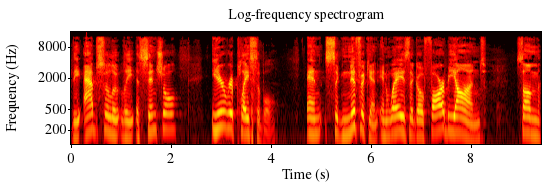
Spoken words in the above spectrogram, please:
the absolutely essential, irreplaceable, and significant in ways that go far beyond some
